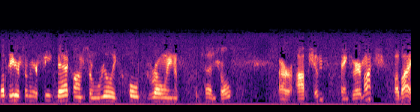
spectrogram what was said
Love to hear some of your feedback on some really cold growing potentials or options. Thank you very much. Bye bye.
